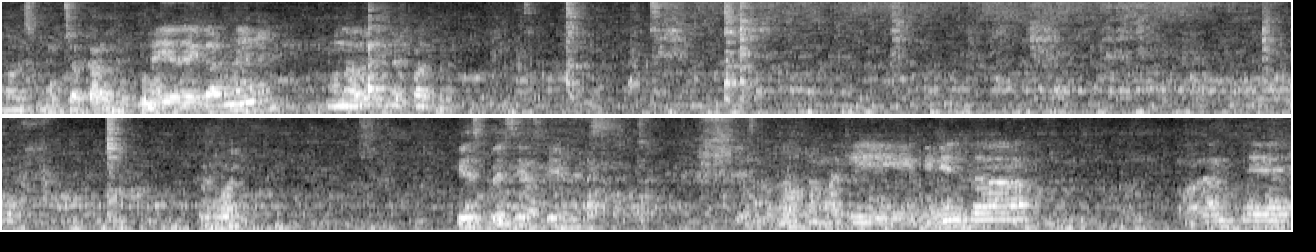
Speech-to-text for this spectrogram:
No, es mucha carne, tú. Medio de carne, una, dos, tres, cuatro. Pues bueno. ¿Qué especias tienes? Esto, ¿no? Aquí pimienta, colorante,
